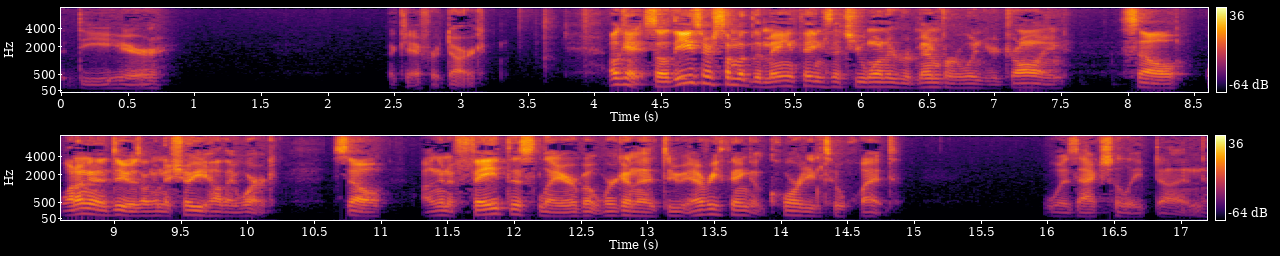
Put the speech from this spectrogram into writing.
a D here. Okay, for dark. Okay, so these are some of the main things that you want to remember when you're drawing. So what I'm going to do is I'm going to show you how they work. So I'm going to fade this layer, but we're going to do everything according to what was actually done.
